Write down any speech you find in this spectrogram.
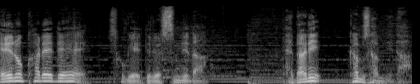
에노칼에 대해 소개해드렸습니다. 대단히 감사합니다.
